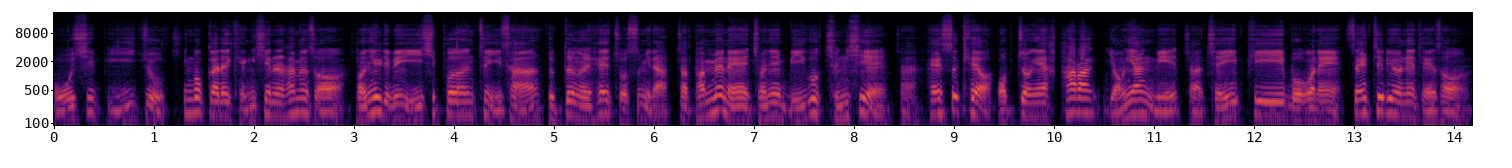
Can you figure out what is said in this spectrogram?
52주 신고가를 갱신을 하면서 전일 대비 20% 이상 급등을 해줬습니다. 자 반면에 전일 미국 증시에 자 헬스케어 업종의 하락 영향 및 자, JP 모건의 셀트리온에 대해서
